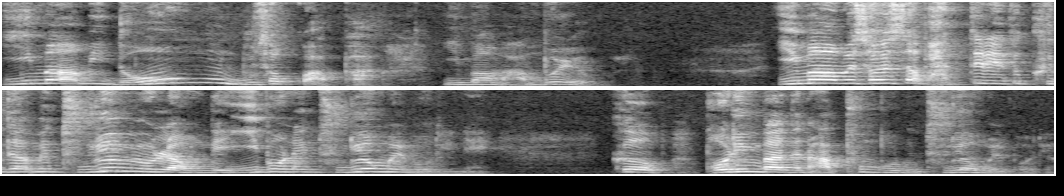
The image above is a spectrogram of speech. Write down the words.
이 마음이 너무 무섭고 아파. 이 마음 안 보려고. 이 마음을 설사 받더라도 그 다음에 두려움이 올라오는데 이번에 두려움을 버리네. 그 버림받은 아픔 보는 두려움을 버려.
